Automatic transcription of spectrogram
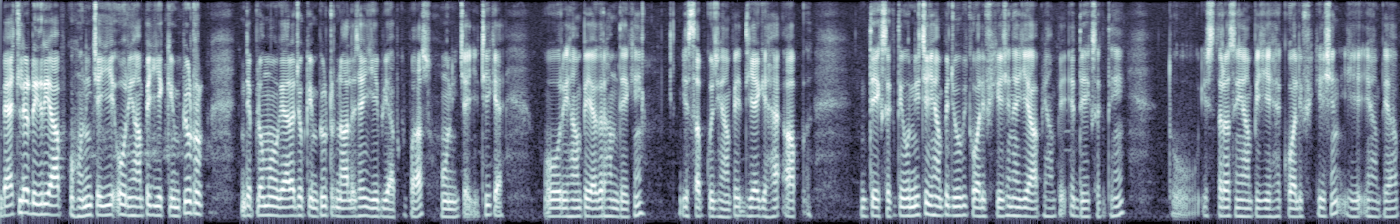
बैचलर डिग्री आपको होनी चाहिए और यहाँ पे ये कंप्यूटर डिप्लोमा वगैरह जो कंप्यूटर नॉलेज है, ये भी आपके पास होनी चाहिए, ठीक है? और यहाँ पे अगर हम देखें, ये सब कुछ यहाँ पे दिया गया है, आप देख सकते हैं। और नीचे यहाँ पे जो भी क्वालिफ़िकेशन है, ये आप यहाँ पे देख सकते हैं। तो इस तरह से यहाँ पे ये है क्वालिफ़िकेशन ये यहाँ पे आप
